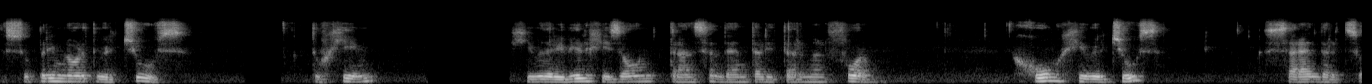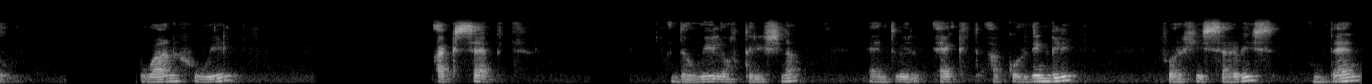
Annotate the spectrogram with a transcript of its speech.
the Supreme Lord will choose. To him, he will reveal his own transcendental eternal form. Whom he will choose? Surrendered soul. One who will accept the will of Krishna and will act accordingly for his service, then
